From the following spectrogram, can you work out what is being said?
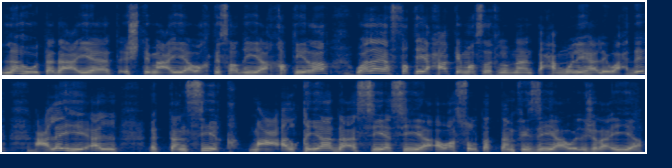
له تداعيات اجتماعية واقتصادية خطيرة كثيرة ولا يستطيع حاكم مصرف لبنان تحملها لوحده. عليه التنسيق مع القيادة السياسية أو السلطة التنفيذية أو الإجرائية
